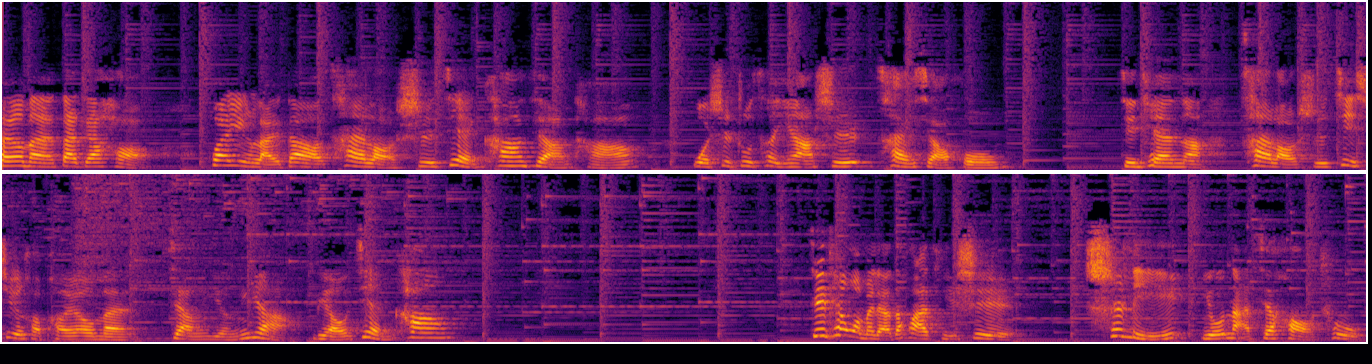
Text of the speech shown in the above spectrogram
朋友们，大家好，欢迎来到蔡老师健康讲堂，我是注册营养师蔡小红。今天呢，蔡老师继续和朋友们讲营养、聊健康。今天我们聊的话题是吃梨有哪些好处？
